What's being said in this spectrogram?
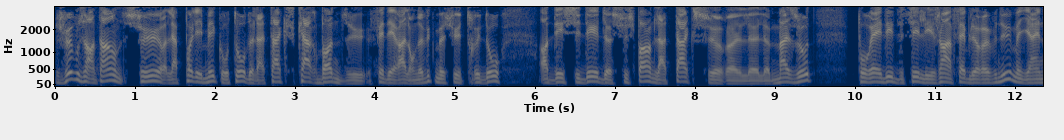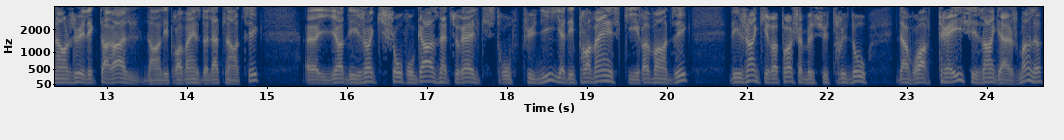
Je veux vous entendre sur la polémique autour de la taxe carbone du fédéral. On a vu que M. Trudeau a décidé de suspendre la taxe sur euh, le, mazout pour aider, dit-il, les gens à faible revenu, mais il y a un enjeu électoral dans les provinces de l'Atlantique. Euh, il y a des gens qui chauffent au gaz naturel qui se trouvent punis. Il y a des provinces qui revendiquent, des gens qui reprochent à M. Trudeau d'avoir trahi ses engagements. Là.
